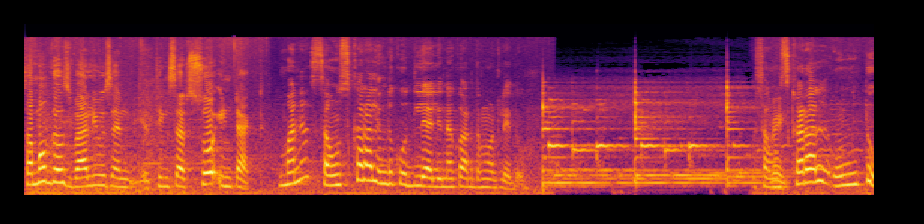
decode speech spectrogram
some of those values and things are so intact మన సంస్కారాలు ఎందుకు వదిలేయాలి? నాకు అర్థం అవట్లేదు సంస్కారాలు ఉంటూ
